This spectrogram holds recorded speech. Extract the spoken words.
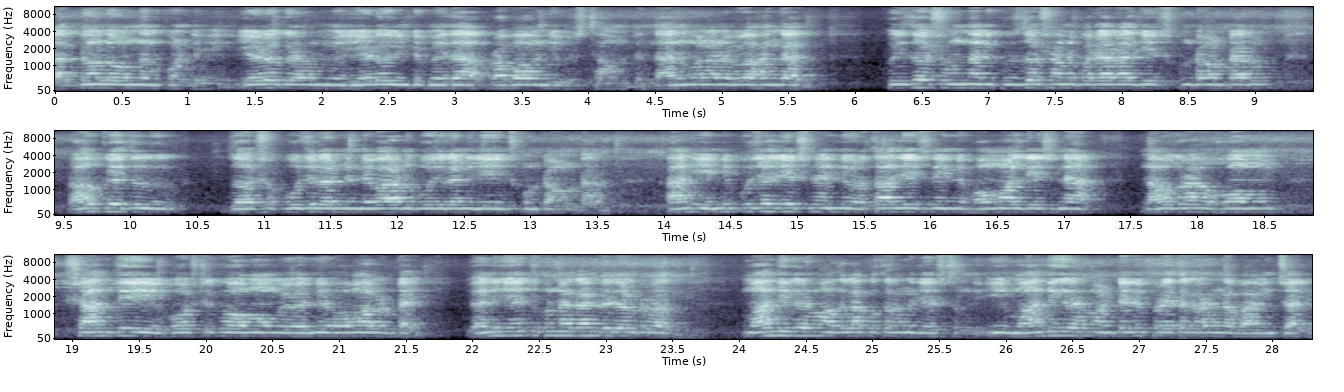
లగ్నంలో ఉందనుకోండి ఏడో గ్రహం ఏడో ఇంటి మీద ప్రభావం చూపిస్తూ ఉంటుంది. దానివల్ల వివాహం కాదు. కుజదోషం ఉందని కుజదోషాన్ని పరిహారాలు చేసుకుంటూ ఉంటారు. రాహుకేతు దోష పూజలన్నీ నివారణ పూజలన్నీ చేయించుకుంటూ ఉంటారు. కానీ ఎన్ని పూజలు చేసినా ఎన్ని వ్రతాలు చేసినా ఎన్ని హోమాలు చేసినా నవగ్రహ హోమం శాంతి పౌష్టిక హోమం ఇవన్నీ హోమాలు ఉంటాయి. ఇవన్నీ చేయించుకున్నా కానీ రిజల్ట్ రాదు. మాంది గ్రహం అదలాకుతలంగా చేస్తుంది. ఈ మాంది గ్రహం అంటేనే ప్రేత గ్రహంగా భావించాలి.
